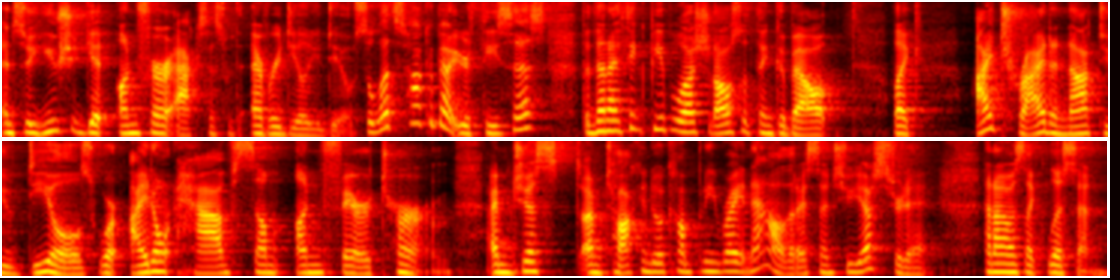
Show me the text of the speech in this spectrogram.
And so you should get unfair access with every deal you do. So let's talk about your thesis. But then I think people should also think about like, I try to not do deals where I don't have some unfair term. I'm just, I'm talking to a company right now that I sent you yesterday. And I was like, listen,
